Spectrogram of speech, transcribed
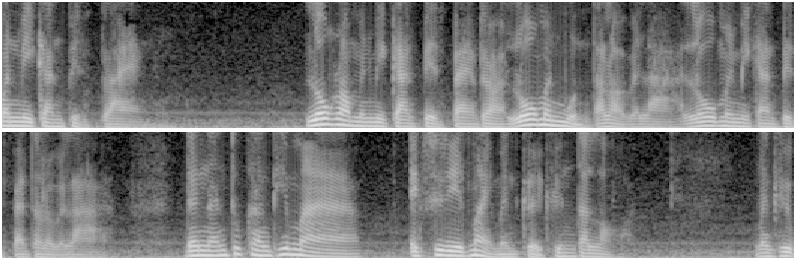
มันมีการเปลี่ยนแปลง โลกเรามันมีการเปลี่ยนแปลงตลอดโลกมันหมุนตลอดเวลา โลกมันมีการเปลี่ยนแปลงตลอดเวลา ดังนั้นทุกครั้งที่มา experience ใหม่มันเกิดขึ้นตลอด มันคือ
